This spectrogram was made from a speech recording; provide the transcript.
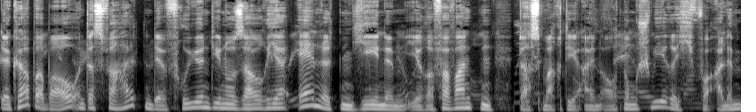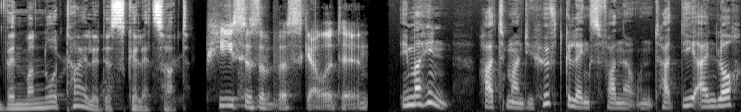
der Körperbau und das Verhalten der frühen Dinosaurier ähnelten jenem ihrer Verwandten. Das macht die Einordnung schwierig, vor allem wenn man nur Teile des Skeletts hat. Immerhin, hat man die Hüftgelenkspfanne und hat die ein Loch,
